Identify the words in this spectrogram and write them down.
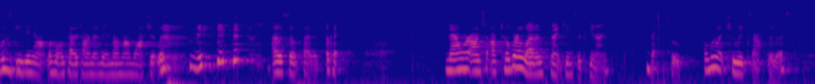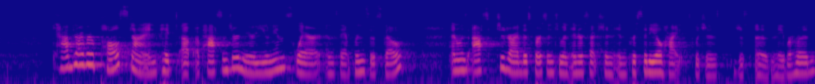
was geeking out the whole entire time. I made my mom watch it with me. I was so excited. Okay. Now we're on to October 11th, 1969. Okay. So only like two weeks after this. Cab driver Paul Stine picked up a passenger near Union Square in San Francisco and was asked to drive this person to an intersection in Presidio Heights, which is just a neighborhood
